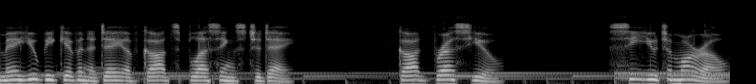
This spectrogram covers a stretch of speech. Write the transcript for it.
May you be given a day of God's blessings today. God bless you. See you tomorrow.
